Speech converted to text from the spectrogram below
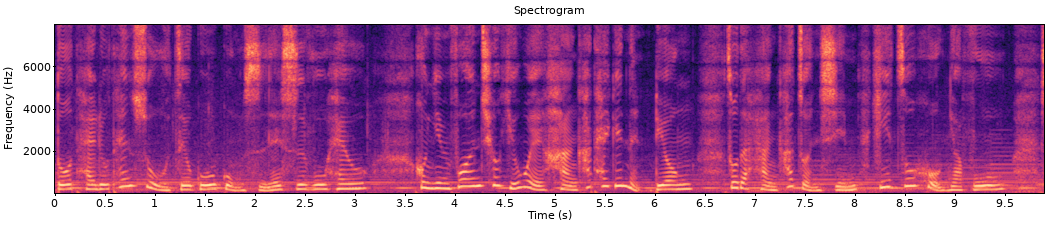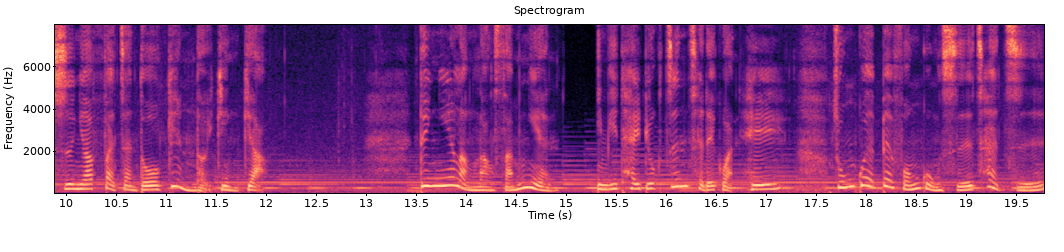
到大了天索照顾公司的事务后，韩仁范就有为韩卡大的能量，做得韩卡专心去做好业务，事业发展到更来更佳。第二、零零三年。因为台独政策的关系，中国北方公司撤资，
